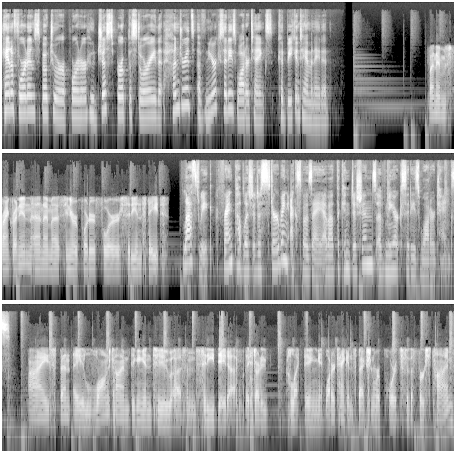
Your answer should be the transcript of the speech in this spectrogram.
Hannah Fordin spoke to a reporter who just broke the story that hundreds of New York City's water tanks could be contaminated. My name is Frank Runyeon, and I'm a senior reporter for City and State. Last week, Frank published a disturbing expose about the conditions of New York City's water tanks. I spent a long time digging into uh, some city data. They started collecting water tank inspection reports for the first time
